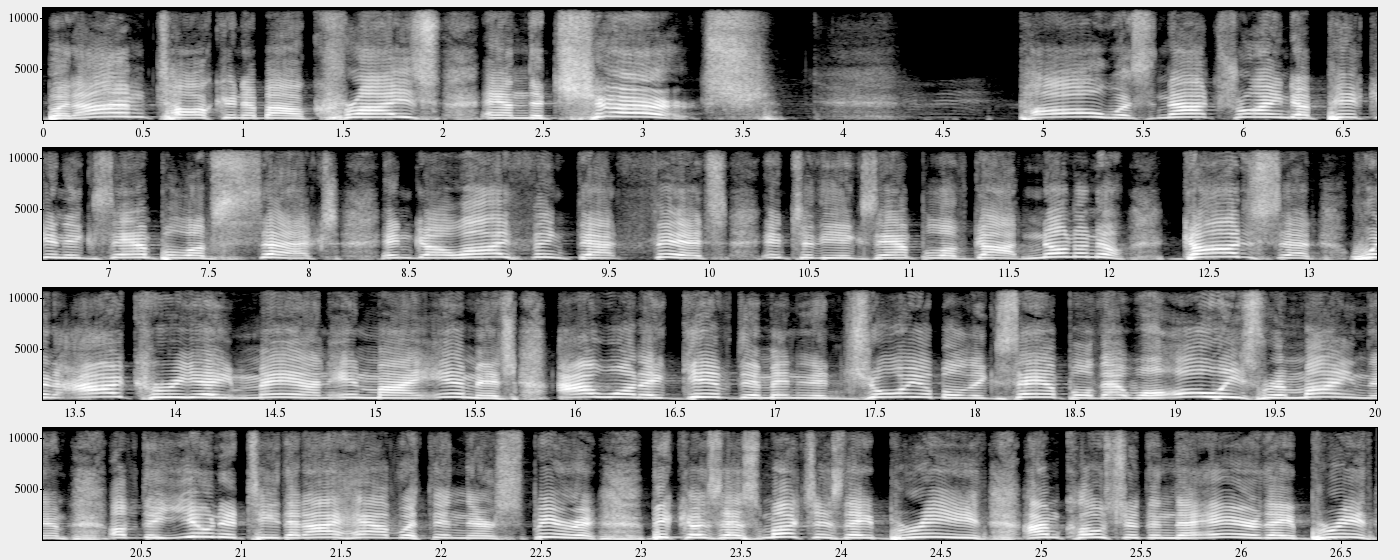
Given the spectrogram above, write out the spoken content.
but I'm talking about Christ and the church. Paul was not trying to pick an example of sex and go, well, I think that fits into the example of God. No, no, no. God said, when I create man in my image, I want to give them an enjoyable example that will always remind them of the unity that I have within their spirit. Because as much as they breathe, I'm closer than the air they breathe.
